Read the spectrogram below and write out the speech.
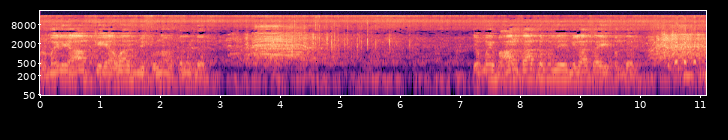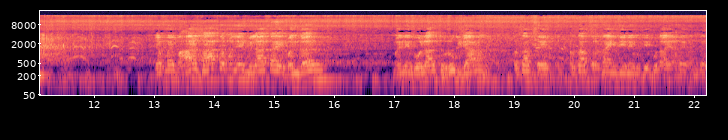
और मैंने आपके आवाज़ में सुना कलंदर। जब मैं बाहर था, तब मुझे मिला था एक बंदर। जब मैं बाहर था, तब मुझे मिला था एक बंदर। मैंने बोला, तू रुक जा। प्रताप प्रताप सरनाईक जी ने मुझे बुलाया है अंदर।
